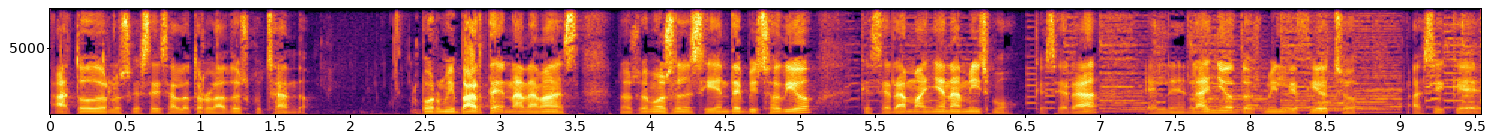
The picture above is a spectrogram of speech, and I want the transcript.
a todos los que estáis al otro lado escuchando. Por mi parte, nada más. Nos vemos en el siguiente episodio, que será mañana mismo, que será en el año 2018. Así que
